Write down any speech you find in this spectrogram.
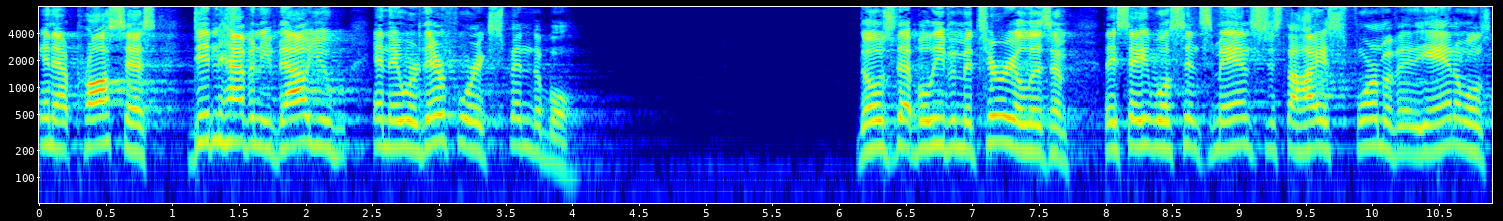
in that process didn't have any value and they were therefore expendable. Those that believe in materialism, they say, well, since man's just the highest form of the animals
